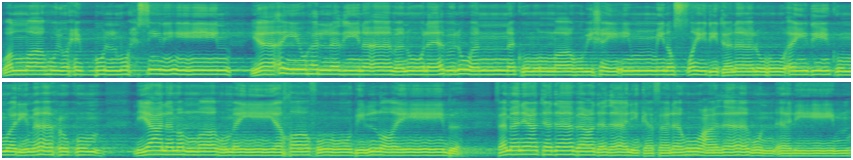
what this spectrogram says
والله يحب المحسنين. يا أيها الذين آمنوا ليبلونكم الله بشيء من الصيد تناله أيديكم ورماحكم ليعلم الله من يخافه بالغيب. فمن اعتدى بعد ذلك فله عذاب أليم.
